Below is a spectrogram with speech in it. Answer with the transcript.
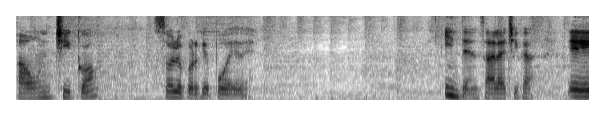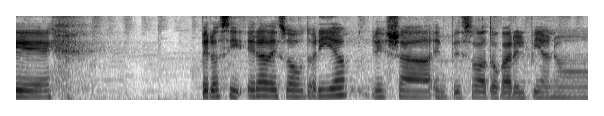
a un chico solo porque puede. Intensa la chica. Eh, pero sí, era de su autoría. Ella empezó a tocar el piano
